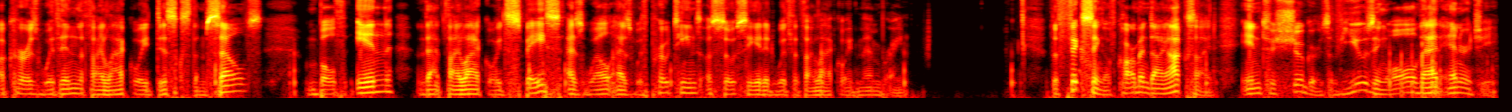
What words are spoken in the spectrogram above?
occurs within the thylakoid discs themselves, both in that thylakoid space as well as with proteins associated with the thylakoid membrane. The fixing of carbon dioxide into sugars, of using all that energy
